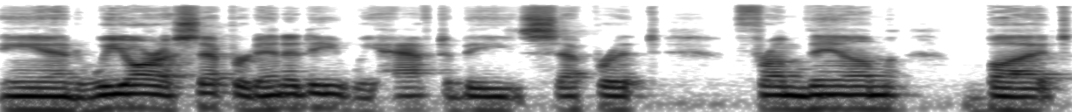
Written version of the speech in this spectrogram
And we are a separate entity. We have to be separate from them, but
